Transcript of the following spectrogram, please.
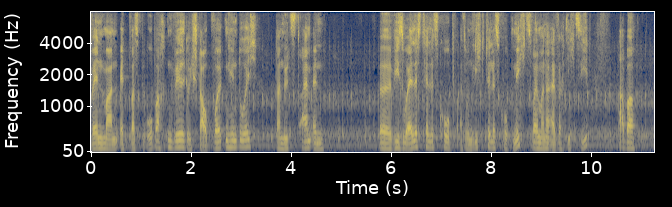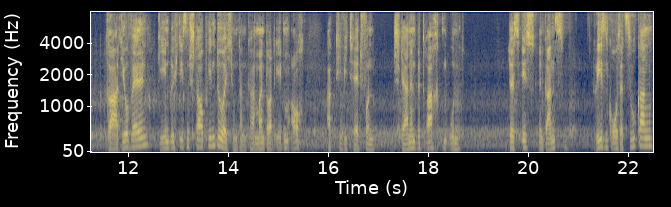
wenn man etwas beobachten will durch Staubwolken hindurch, dann nützt einem ein äh, visuelles Teleskop, also ein Lichtteleskop nichts, weil man dann einfach nichts sieht. Aber Radiowellen gehen durch diesen Staub hindurch und dann kann man dort eben auch Aktivität von Sternen betrachten und das ist ein ganz riesengroßer Zugang.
